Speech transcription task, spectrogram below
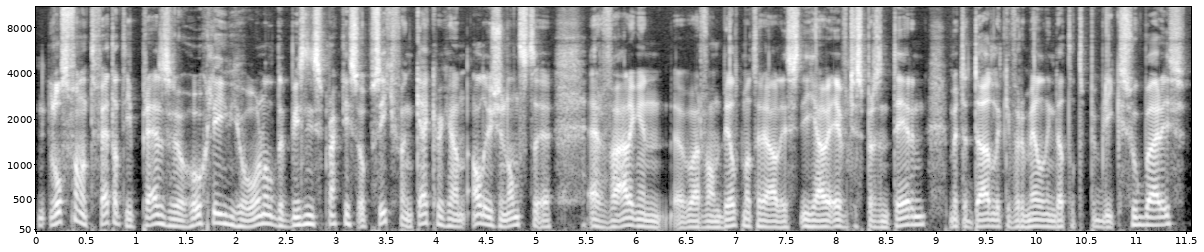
los van het feit dat die prijzen zo hoog liggen, gewoon al de business practice op zich, van kijk, we gaan al uw genantste ervaringen, eh, waarvan beeldmateriaal is, die gaan we eventjes presenteren, met de duidelijke vermelding dat dat publiek zoekbaar is.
